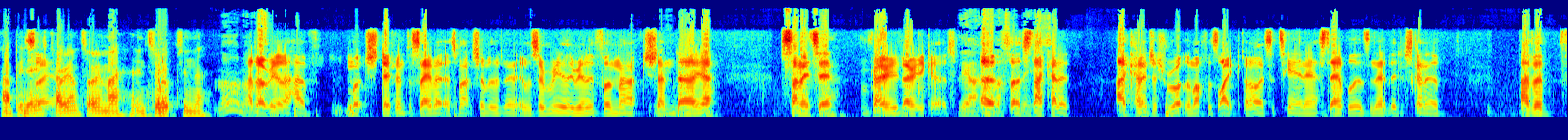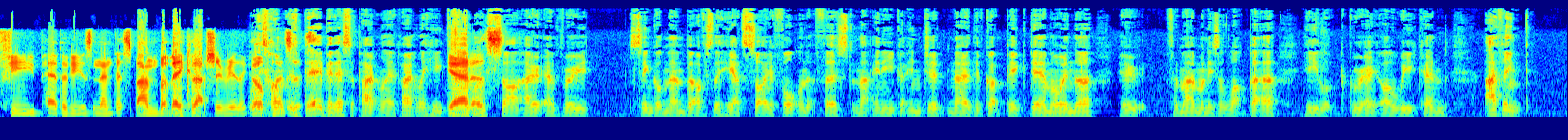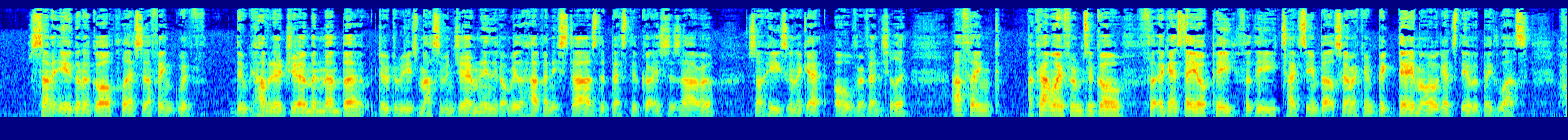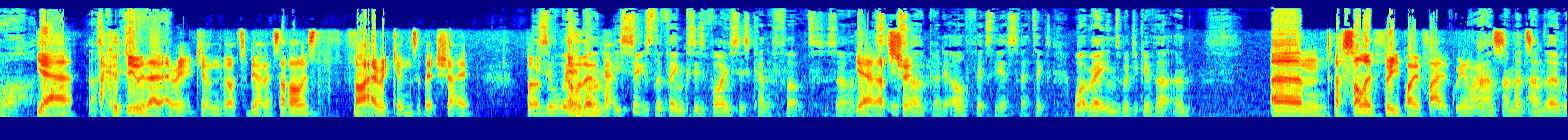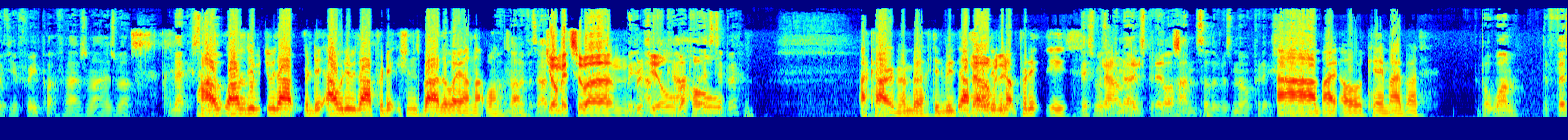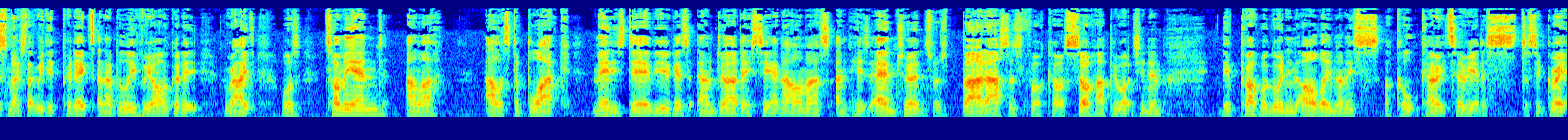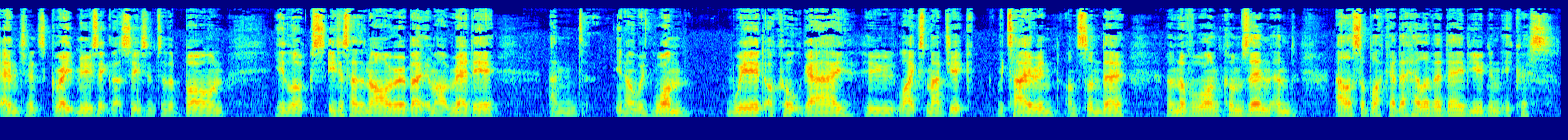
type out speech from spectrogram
Happy days. So. Carry on. Sorry, am I interrupting there? No, no, I don't really have much different to say about this match other than it was a really, really fun match, and uh, yeah, Sanity, very, very good. They are At class first, I kind of, I kind of just wrote them off as like, oh, it's a TNA stable, isn't it? They're just gonna have a few pay per views and then disband, but they could actually really go Well, it's Hunter's places. baby. This apparently, apparently he Yeah, kind it of is. sought out every single member. Obviously, he had Sawyer Fulton at first, and that, and he got injured. Now they've got Big Damo in there, who, for my money, is a lot better. He looked great all weekend. I think Sanity are going to go places. I think with having a German member, WWE is massive in Germany. and They don't really have any stars. The best they've got is Cesaro, so he's going to get over eventually. I think. I can't wait for him to go for, against AOP for the tag team belts. I reckon Big Damo against the other big lads. Whoa. Yeah, I could do without. Eric Young though. To be honest, I've always thought Eric Young's a bit shite, but He's a weird other than one. him, He suits the thing because his voice is kind of fucked. So Yeah, it's, that's it's true. all good. It all fits the aesthetics. What ratings would you give that? Then um, a solid three point five green I'm, lights. I'm, I'd say. I'm there with you. Three point five is mine as well. Next, How, up- how did we do with our predi- how did we do with our predictions, by the way, on that one, none Tom? of us had Do you want me to um, We didn't have reveal the, the whole? this. I can't remember. Did we? I thought No, did we we not didn't. predict these? This was No, we announced didn't predict. beforehand, so there was no prediction. Ah, my okay, my bad. But one, the first match that we did predict, and I believe we all got it right, was Tommy End, a la Aleister Black, made his debut against Andrade Cien Almas, and his entrance was badass as fuck. I was so happy watching him. They're proper going in all in on his occult character. He had a just a great entrance, great music that suits him to the bone. He looks, he just has an aura about him already, and you know, with one weird occult guy who likes magic retiring on Sunday, another one comes in, and Aleister Black had a hell of a debut, didn't he, Chris?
